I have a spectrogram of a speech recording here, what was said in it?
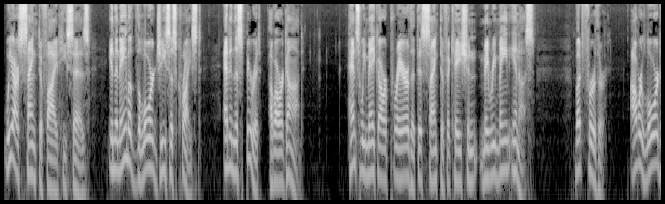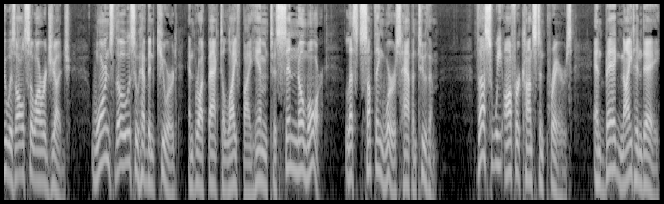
We are sanctified, he says, in the name of the Lord Jesus Christ, and in the Spirit of our God. Hence we make our prayer that this sanctification may remain in us. But further, our Lord, who is also our judge, warns those who have been cured and brought back to life by him to sin no more, lest something worse happen to them. Thus we offer constant prayers and beg night and day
